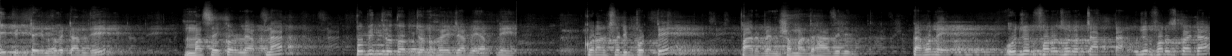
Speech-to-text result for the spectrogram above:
এই পিঠটা এইভাবে টান দিয়ে মাসাই করলে আপনার পবিত্র অর্জন হয়ে যাবে। আপনি কোরআন শরীফ পড়তে পারবেন সমাজ হাজিরিন। তাহলে উজুর ফরজ হলো চারটা। উজুর ফরজ কয়টা?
